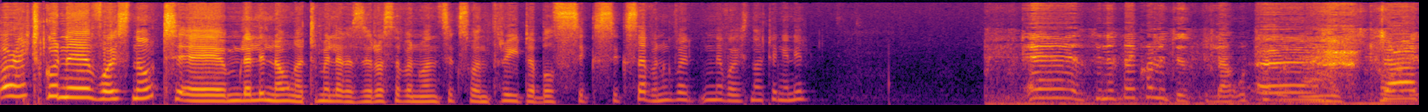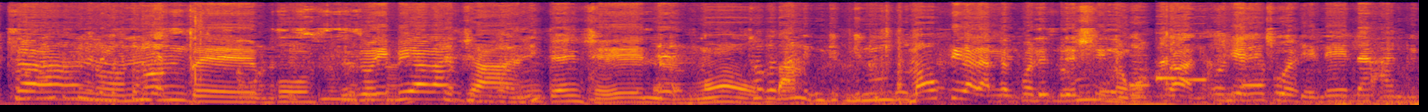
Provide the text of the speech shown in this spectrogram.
Alright kune voice note eh mlaleli nawe ungathumela ka 0716136667 kune voice note engenile Eh sine psychologist la uthokozana Tata nonongcebo sizoyibika kanjani into enjena ngoba. Mawufika lapha epolice station okokuqala ufike kuthiwe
